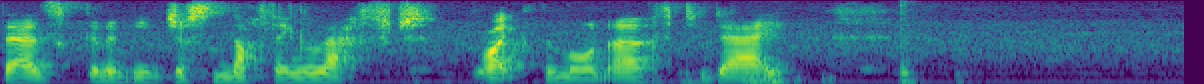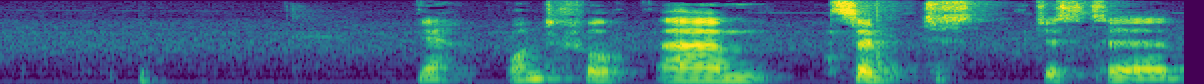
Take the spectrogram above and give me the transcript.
there's going to be just nothing left like them on Earth today. Yeah, wonderful. Um, so just just to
